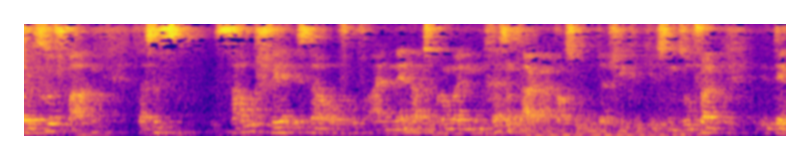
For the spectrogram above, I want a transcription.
Kultursparten, dass es sau schwer ist, da auf, auf einen Nenner zu kommen, weil die Interessenlage einfach so unterschiedlich ist. Insofern, der,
